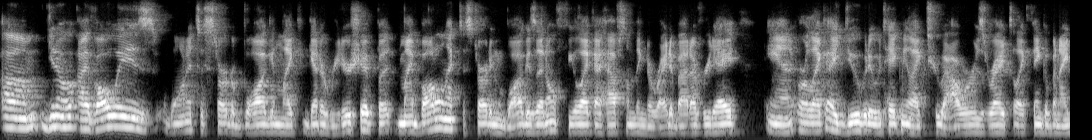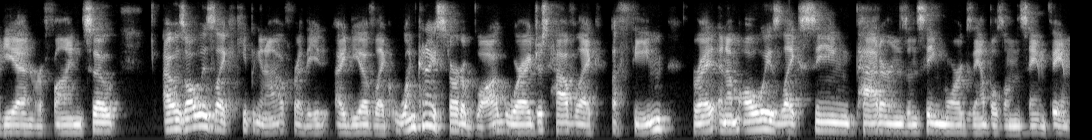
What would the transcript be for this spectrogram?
um, you know, I've always wanted to start a blog and like get a readership, but my bottleneck to starting a blog is I don't feel like I have something to write about every day, and or like I do, but it would take me like two hours, right, to like think of an idea and refine. So I was always like keeping an eye out for the idea of like when can I start a blog where I just have like a theme, right? And I'm always like seeing patterns and seeing more examples on the same theme.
